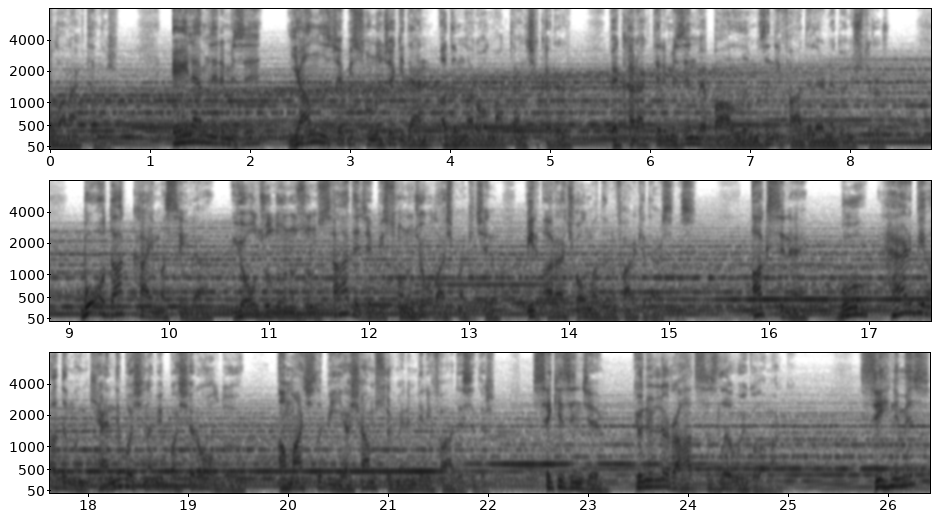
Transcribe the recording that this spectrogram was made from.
olanak tanır. Eylemlerimizi yalnızca bir sonuca giden adımlar olmaktan çıkarır ve karakterimizin ve bağlılığımızın ifadelerine dönüştürür. Bu odak kaymasıyla yolculuğunuzun sadece bir sonuca ulaşmak için bir araç olmadığını fark edersiniz. Aksine bu her bir adımın kendi başına bir başarı olduğu amaçlı bir yaşam sürmenin bir ifadesidir. 8. Gönüllü rahatsızlığı uygulamak. Zihnimiz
